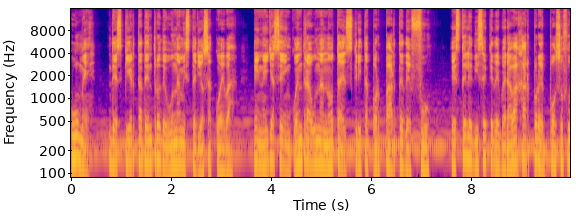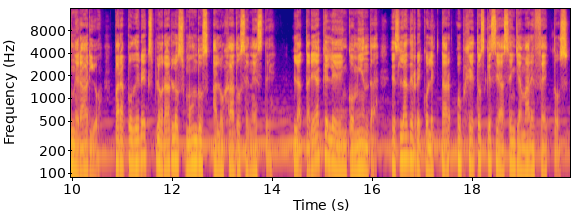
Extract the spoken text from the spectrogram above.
Ume despierta dentro de una misteriosa cueva. En ella se encuentra una nota escrita por parte de Fu. Este le dice que deberá bajar por el pozo funerario para poder explorar los mundos alojados en este. La tarea que le encomienda es la de recolectar objetos que se hacen llamar efectos,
